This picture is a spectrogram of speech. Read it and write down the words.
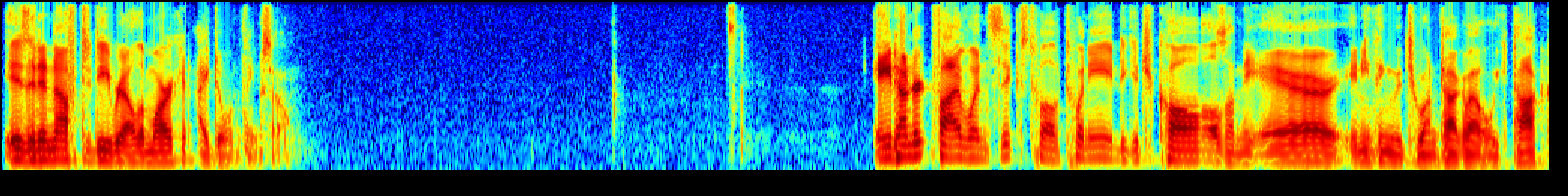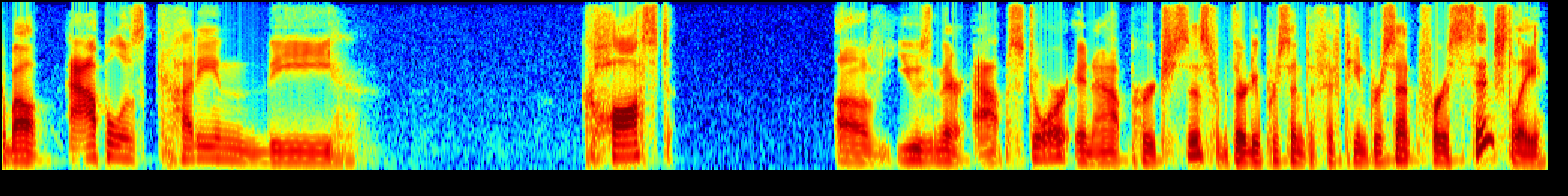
Is it enough to derail the market? I don't think so. 800 516 1228 to get your calls on the air. Anything that you want to talk about, we can talk about. Apple is cutting the cost of using their app store in app purchases from 30% to 15% for essentially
